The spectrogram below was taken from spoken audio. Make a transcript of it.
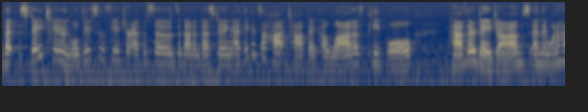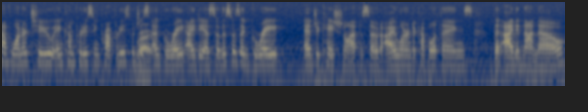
but stay tuned. We'll do some future episodes about investing. I think it's a hot topic. A lot of people have their day jobs and they want to have one or two income producing properties, which Right. is a great idea. So this was a great educational episode. I learned a couple of things that I did not know.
